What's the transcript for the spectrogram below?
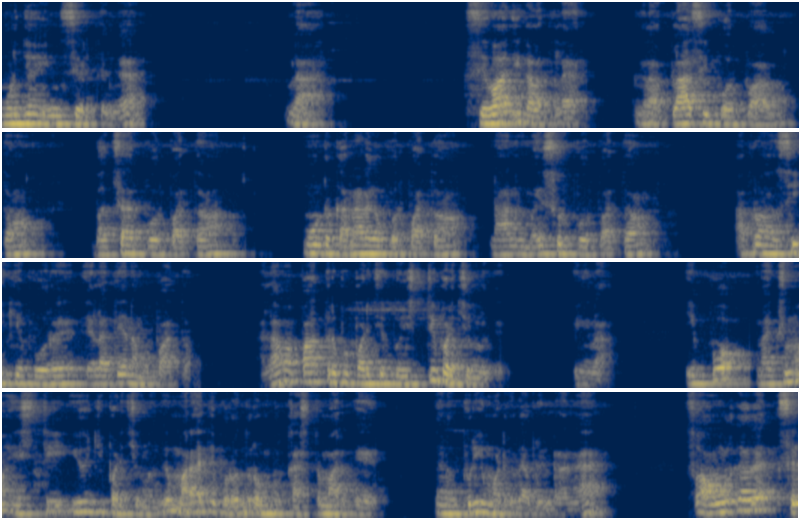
முடிஞ்ச இன்ஸ் எடுத்துங்க. இல்லை சிவாஜி காலத்தில் பிளாசி போர் பார்த்தோம் பக்சார் போர் பார்த்தோம் மூன்று கர்நாடக போர் பார்த்தோம் நான்கு மைசூர் போர் பார்த்தோம் அப்புறம் சீக்கிய போர் எல்லாத்தையும் நம்ம பார்த்தோம். எல்லாம் நம்ம பார்த்துருப்போம் படிச்சிருப்போம். ஹிஸ்ட்ரி படித்தவங்களுக்கு ஓகேங்களா இப்போது மேக்ஸிமம் ஹிஸ்ட்ரி யூஜி படித்தவங்களுக்கு மராத்தி போர் வந்து ரொம்ப கஷ்டமாக இருக்குது எனக்கு புரிய மாட்டேங்குது அப்படின்றாங்க. ஸோ அவங்களுக்காக சில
